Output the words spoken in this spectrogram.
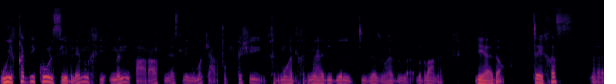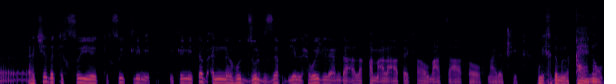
وقد يكون ciblé من خي... من طرف ناس اللي هما كيعرفوا كيفاش يخدموا هذه الخدمة هذه ديال الابتزاز وهذا ال- البلانات. لهذا تيخص آه، هادشي هذا كيخصو كيخصو يتليميتا يتليميتا بأنه تزول بزاف ديال الحوايج اللي عندها علاقة مع العاطفة ومع التعاطف مع داك الشيء ويخدم القانون.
